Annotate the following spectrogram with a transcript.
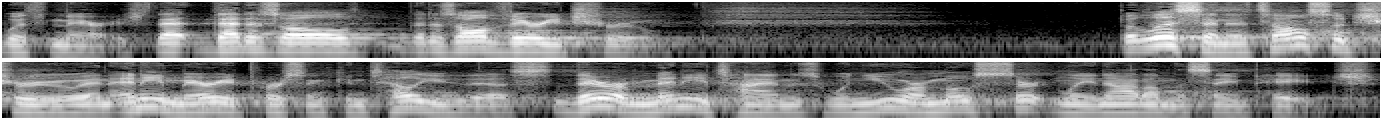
with marriage. That, that, is all, that is all very true. But listen, it's also true, and any married person can tell you this there are many times when you are most certainly not on the same page.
